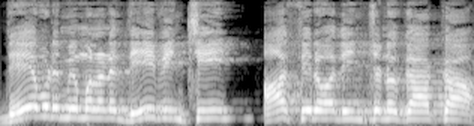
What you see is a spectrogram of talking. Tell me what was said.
దేవుడు మిమ్మల్ని దీవించి ఆశీర్వదించునుగాక.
